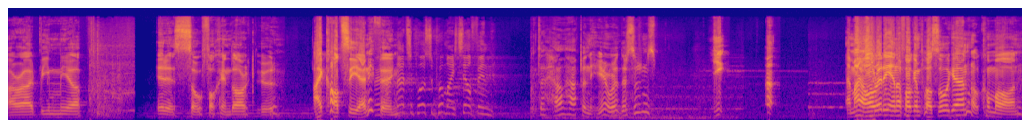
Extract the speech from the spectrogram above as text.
Alright, beam me up. It is so fucking dark, dude. I can't see anything. I'm not supposed to put myself in. What the hell happened here? Where, there's some... Ye uh. Am I already in a fucking puzzle again? Oh, come on.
